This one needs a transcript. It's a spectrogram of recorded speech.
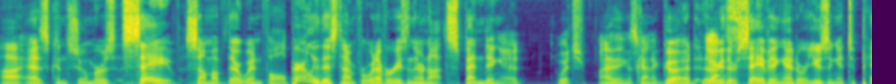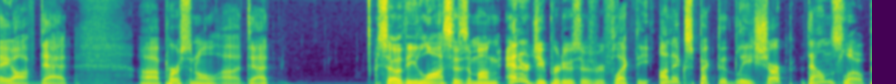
uh, as consumers save some of their windfall. Apparently, this time, for whatever reason, they're not spending it, which I think is kind of good. They're Yes. either saving it or using it to pay off debt, uh, personal uh, debt. So the losses among energy producers reflect the unexpectedly sharp downslope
